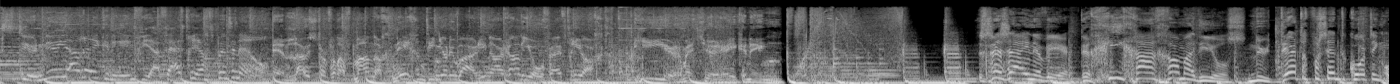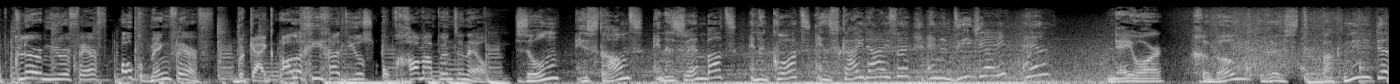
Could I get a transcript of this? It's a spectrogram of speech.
Stuur nu jouw rekening in via 538.nl. En luister vanaf maandag 19 januari naar Radio 538. Hier met je rekening. Ze zijn er weer, de Giga Gamma Deals. Nu 30% korting op kleurmuurverf, ook op mengverf. Bekijk alle Giga Deals op gamma.nl. Zon en strand en een zwembad en een quad en skydiven en een dj en... Nee hoor, gewoon rust. Pak nu de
